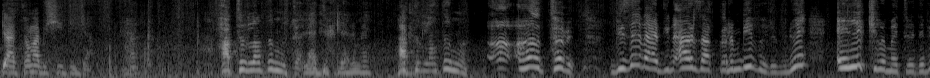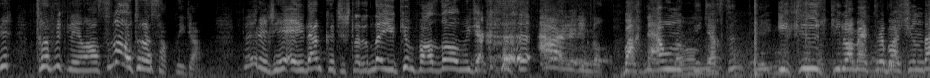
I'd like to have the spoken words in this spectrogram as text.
Gel sana bir şey diyeceğim. Hatırladın mı söylediklerimi? Hatırladın mı? Aha, tabii. Bize verdiğin erzakların bir bölümünü 50 kilometrede bir trafik levhasına otura saklayacağım. Böylece evden kaçışlarında yükün fazla olmayacak. Aferin kız. Bak ne unutmayacaksın? 200 kilometre başında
